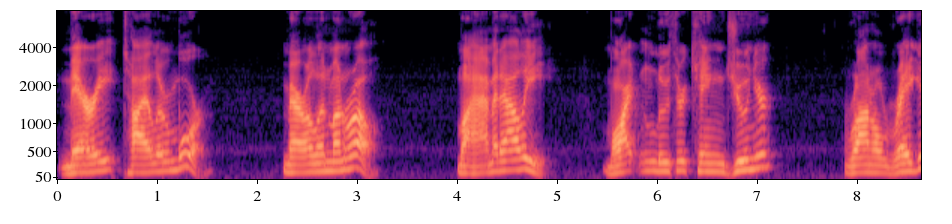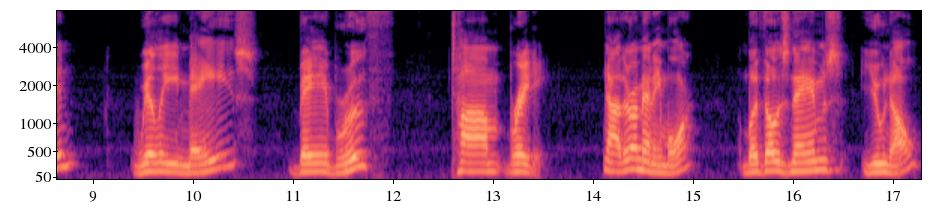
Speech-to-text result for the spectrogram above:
Mary Tyler Moore, Marilyn Monroe, Muhammad Ali, Martin Luther King Jr., Ronald Reagan, Willie Mays, Babe Ruth, Tom Brady. Now, there are many more. But those names you know,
